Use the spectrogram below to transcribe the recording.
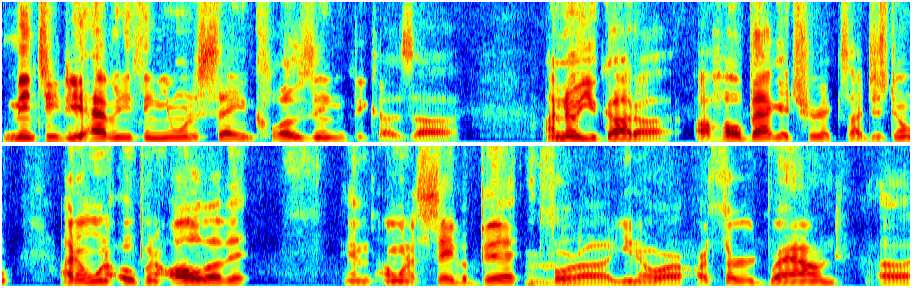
Minty, do you have anything you want to say in closing? Because uh, I know you got a, a whole bag of tricks. I just don't I don't want to open all of it, and I want to save a bit mm-hmm. for uh, you know our, our third round. Uh,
